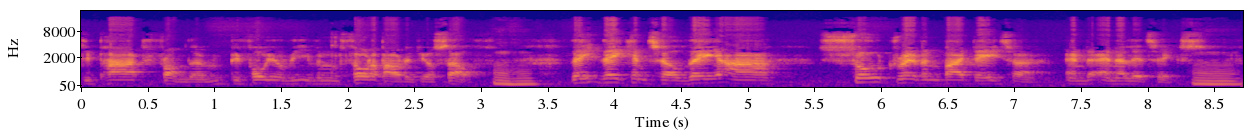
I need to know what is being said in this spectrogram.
depart from them before you've even thought about it yourself. Mm-hmm. They, they can tell they are so driven by data and analytics. Mm.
